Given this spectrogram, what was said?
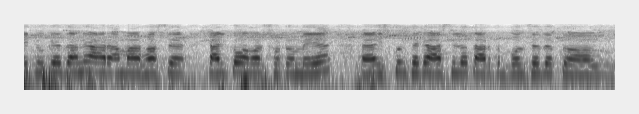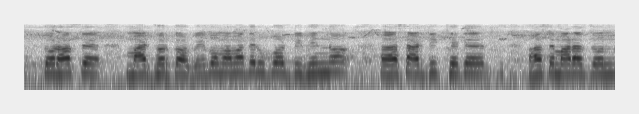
এইটুকে জানে, আর আমার হচ্ছে, কালকেও আমার ছোট মেয়ে স্কুল থেকে আসছিল, তার বলছে যে তোর হচ্ছে, মারধর করবে। এবং আমাদের উপর বিভিন্ন চারদিক থেকে হচ্ছে মারার জন্য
